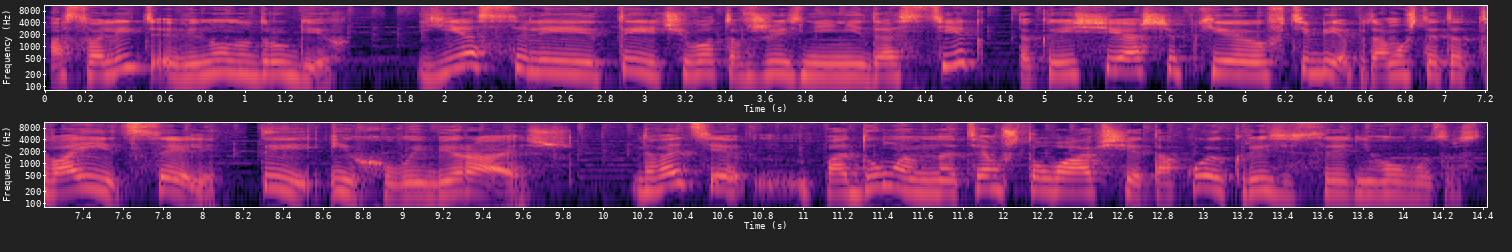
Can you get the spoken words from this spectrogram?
а свалить вину на других. Если ты чего-то в жизни не достиг, так ищи ошибки в тебе, потому что это твои цели. Ты их выбираешь. Давайте подумаем над тем, что вообще такое кризис среднего возраста.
